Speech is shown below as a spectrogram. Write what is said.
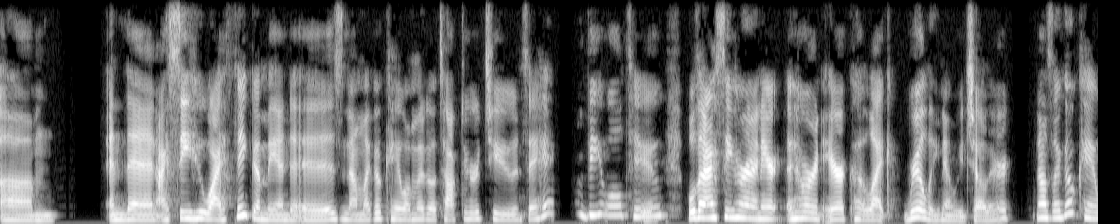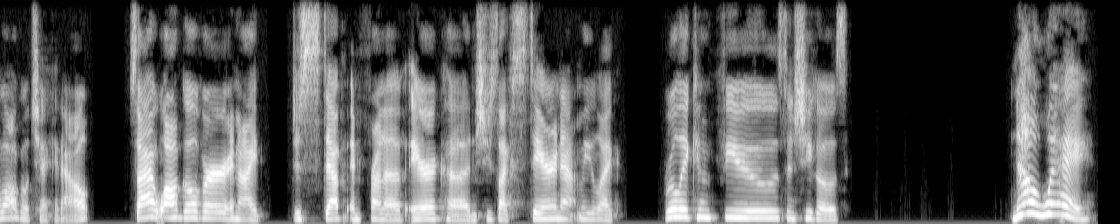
Um, and then I see who I think Amanda is, and I'm like, okay, well, I'm gonna go talk to her too and say, hey, I'm VWIL too. Well, then I see her and er- her and Erica like really know each other, and I was like, okay, well, I'll go check it out. So I walk over and I just step in front of Erica, and she's like staring at me like really confused, and she goes, no way.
